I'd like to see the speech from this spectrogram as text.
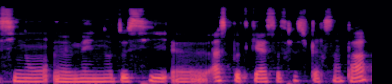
sinon, mets une note aussi à ce podcast, ça serait super sympa.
